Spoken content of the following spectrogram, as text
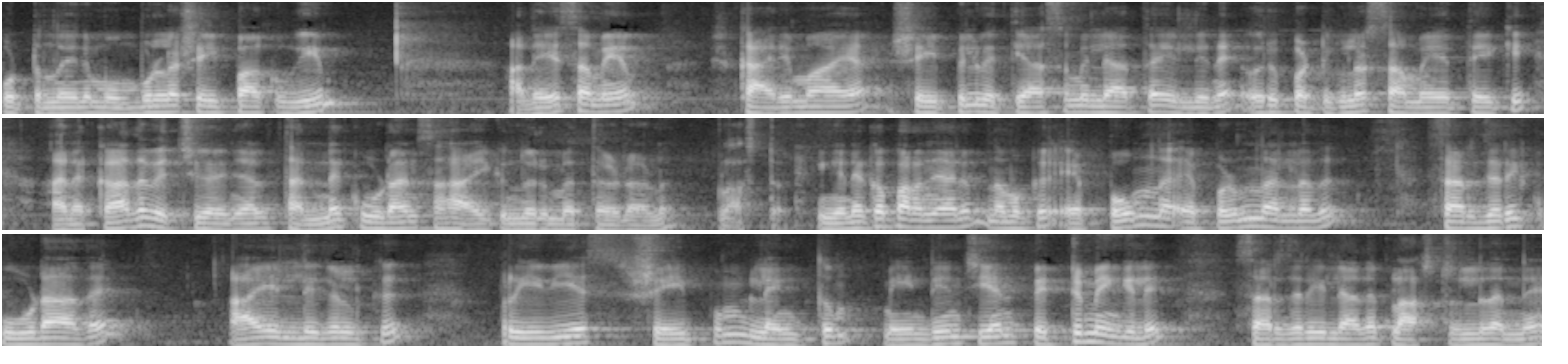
പൊട്ടുന്നതിന് മുമ്പുള്ള ഷേപ്പാക്കുകയും അതേസമയം കാര്യമായ ഷേപ്പിൽ വ്യത്യാസമില്ലാത്ത എല്ലിനെ ഒരു പർട്ടിക്കുലർ സമയത്തേക്ക് അനക്കാതെ വെച്ച് കഴിഞ്ഞാൽ തന്നെ കൂടാൻ സഹായിക്കുന്ന ഒരു മെത്തേഡാണ് പ്ലാസ്റ്റർ ഇങ്ങനെയൊക്കെ പറഞ്ഞാലും നമുക്ക് എപ്പോഴും എപ്പോഴും നല്ലത് സർജറി കൂടാതെ ആ എല്ലുകൾക്ക് പ്രീവിയസ് ഷേപ്പും ലെങ്ത്തും മെയിന്റെയിൻ ചെയ്യാൻ പറ്റുമെങ്കിൽ സർജറി ഇല്ലാതെ പ്ലാസ്റ്ററിൽ തന്നെ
